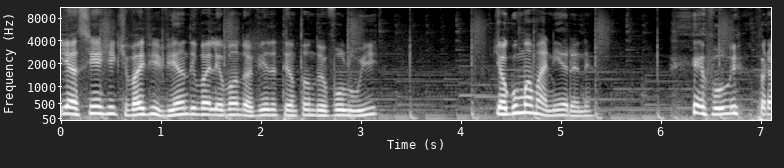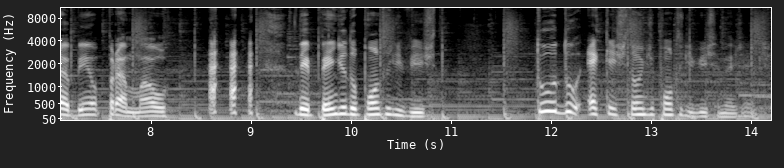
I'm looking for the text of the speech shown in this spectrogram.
e assim a gente vai vivendo e vai levando a vida tentando evoluir de alguma maneira, né? evoluir para bem ou para mal. Depende do ponto de vista. Tudo é questão de ponto de vista, minha gente.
